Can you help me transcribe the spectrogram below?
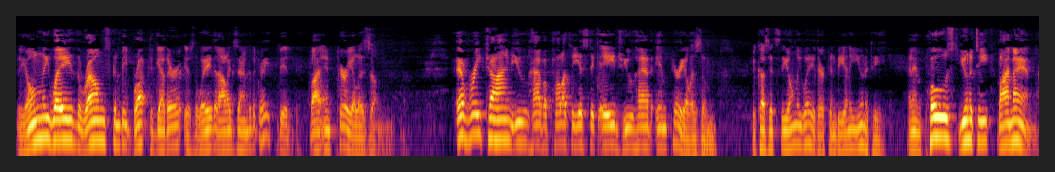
the only way the realms can be brought together is the way that Alexander the Great did, by imperialism. Every time you have a polytheistic age, you have imperialism, because it's the only way there can be any unity, an imposed unity by man.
